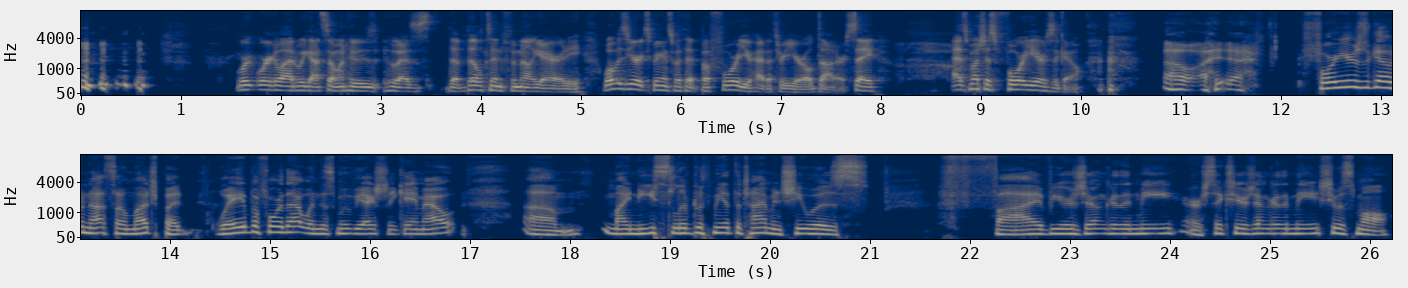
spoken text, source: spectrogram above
it. We're we're glad we got someone who's who has the built-in familiarity. What was your experience with it before you had a three-year-old daughter? Say, as much as four years ago. Oh, I, uh, four years ago, not so much, but way before that, when this movie actually came out, um, my niece lived with me at the time, and she was five years younger than me, or six years younger than me. She was small,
